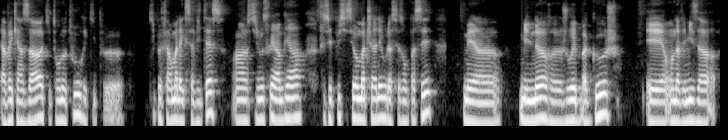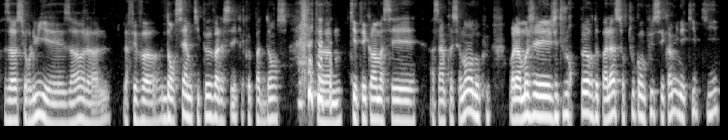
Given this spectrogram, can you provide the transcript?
avec un Zaha qui tourne autour et qui peut, qui peut faire mal avec sa vitesse. Hein, si je me souviens bien, je sais plus si c'est au match aller ou la saison passée, mais euh, Milner euh, jouait back gauche et on avait mis Zaha, sur lui et Zaha l'a fait danser un petit peu, valser quelques pas de danse, qui était quand même assez assez impressionnant. Donc voilà, moi j'ai toujours peur de Palace, surtout qu'en plus c'est comme une équipe qui,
